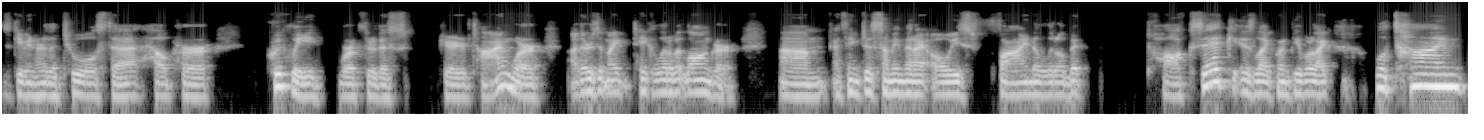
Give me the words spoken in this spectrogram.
is giving her the tools to help her quickly work through this period of time. Where others it might take a little bit longer. Um, I think just something that I always find a little bit toxic is like when people are like, "Well, time."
